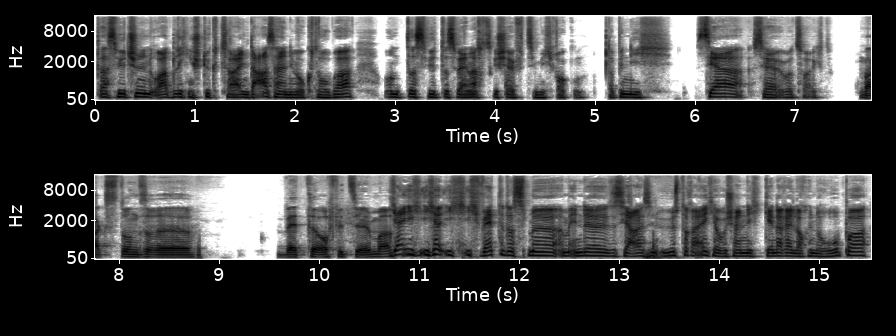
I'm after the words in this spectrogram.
das wird schon in ordentlichen Stückzahlen da sein im Oktober und das wird das Weihnachtsgeschäft ziemlich rocken. Da bin ich sehr, sehr überzeugt. Magst du unsere Wette offiziell machen? Ja, ich, ich, ich, ich wette, dass wir am Ende des Jahres in Österreich, aber wahrscheinlich generell auch in Europa,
